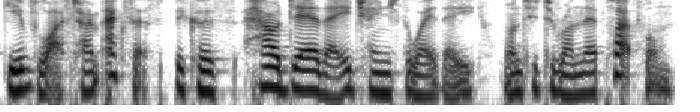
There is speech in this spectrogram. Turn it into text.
give lifetime access because how dare they change the way they wanted to run their platform.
